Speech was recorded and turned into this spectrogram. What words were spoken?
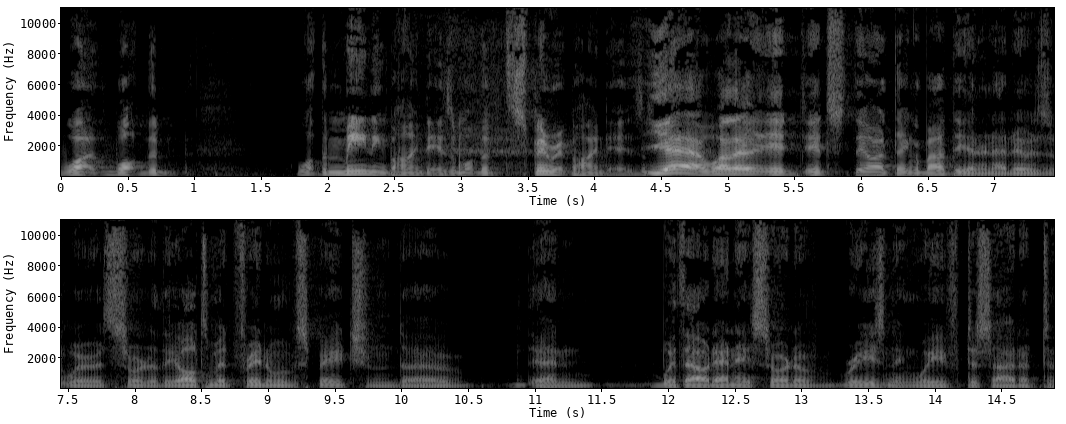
what what the what the meaning behind it is and what the spirit behind it is. Yeah, well, uh, it, it's the odd thing about the internet is where it's sort of the ultimate freedom of speech, and uh, and without any sort of reasoning, we've decided to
